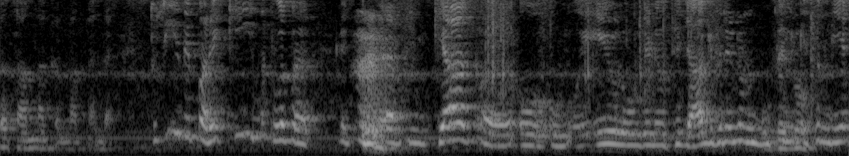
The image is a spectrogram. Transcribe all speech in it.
ਦਾ ਸਾਹਮਣਾ ਕਰਨਾ ਪੈਂਦਾ ਹੈ। ਤੁਸੀਂ ਇਹਦੇ ਬਾਰੇ ਕੀ ਮਤਲਬ ਕੀ ਉਹ ਇਹ ਲੋਕ ਜਿਹੜੇ ਉੱਥੇ ਜਾ ਕੇ ਫਿਰ ਇਹਨਾਂ ਨੂੰ ਮੁਖਤਲਿਫ। ਕਿਸਮ ਦੀਆਂ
